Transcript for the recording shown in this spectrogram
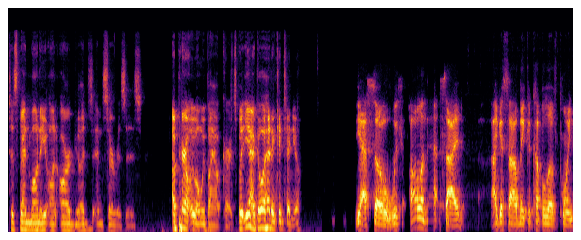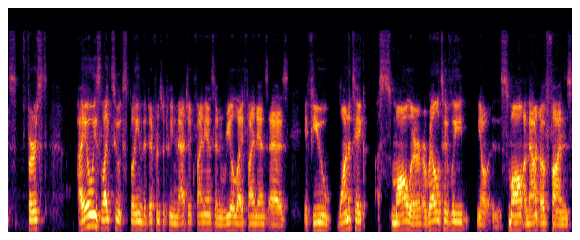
to spend money on our goods and services. Apparently, when we buy out cards. But yeah, go ahead and continue. Yeah, so with all of that aside, I guess I'll make a couple of points. First, I always like to explain the difference between magic finance and real life finance as if you want to take a smaller, a relatively you know small amount of funds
